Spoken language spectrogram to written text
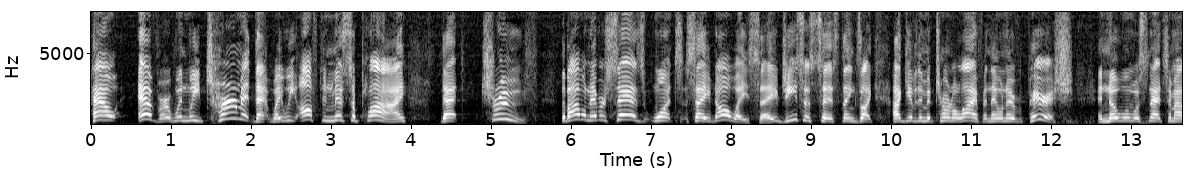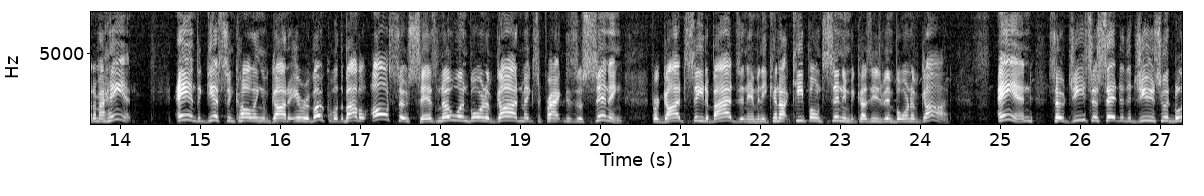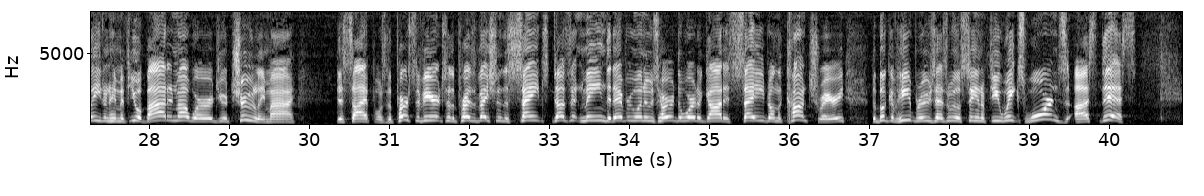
However, when we term it that way, we often misapply that truth. The Bible never says once saved, always saved. Jesus says things like, I give them eternal life and they will never perish, and no one will snatch them out of my hand. And the gifts and calling of God are irrevocable. The Bible also says, No one born of God makes a practice of sinning, for God's seed abides in him, and he cannot keep on sinning because he's been born of God. And so Jesus said to the Jews who had believed in him, If you abide in my word, you're truly my disciples. The perseverance of the preservation of the saints doesn't mean that everyone who's heard the word of God is saved. On the contrary, the book of Hebrews, as we will see in a few weeks, warns us this.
